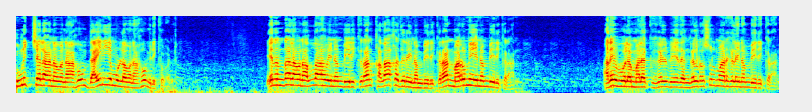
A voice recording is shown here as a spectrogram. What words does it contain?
துணிச்சலானவனாகவும் தைரியம் உள்ளவனாகவும் இருக்க வேண்டும். ஏனென்றால் அவன் அல்லாஹை நம்பி இருக்கிறான் கலாகதிரை நம்பி இருக்கிறான் மறுமையை நம்பி இருக்கிறான். அதே போல மலக்குகள் வேதங்கள் ரசூல்மார்களை நம்பியிருக்கிறான்.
